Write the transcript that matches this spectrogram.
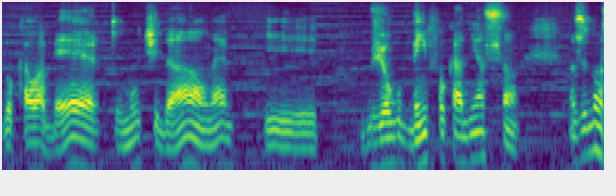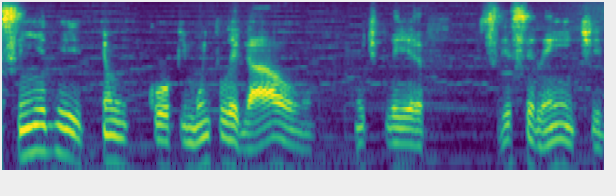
local aberto, multidão, né? E jogo bem focado em ação. Mas mesmo assim ele tem um coop muito legal, multiplayer excelente,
